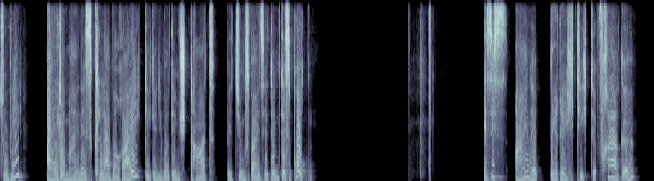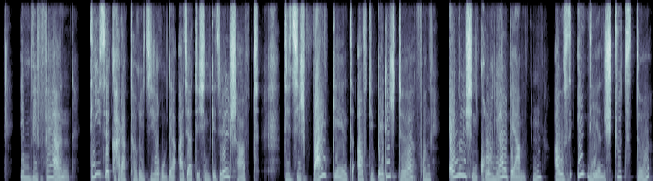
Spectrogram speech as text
sowie allgemeine Sklaverei gegenüber dem Staat bzw. dem Despoten. Es ist eine berechtigte Frage, inwiefern diese Charakterisierung der asiatischen Gesellschaft, die sich weitgehend auf die Berichte von englischen Kolonialbeamten aus Indien stützte,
